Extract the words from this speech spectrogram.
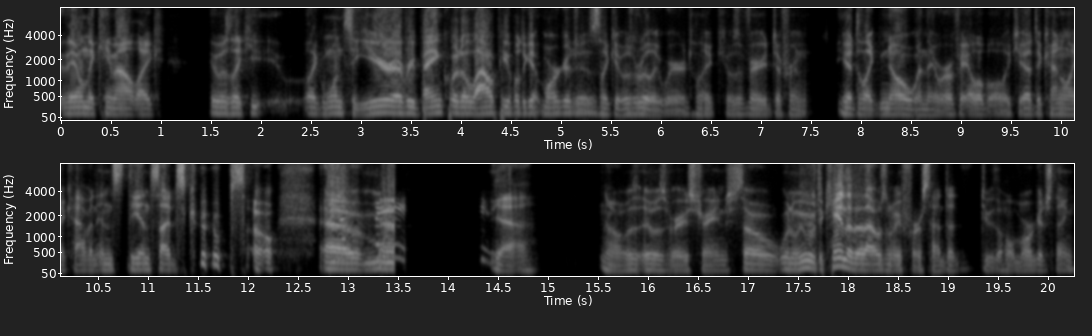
they only came out like it was like like once a year, every bank would allow people to get mortgages. Like it was really weird. Like it was a very different you had to like know when they were available. Like you had to kind of like have an in, the inside scoop. So, um, yeah. No, it was it was very strange. So when we moved to Canada, that was when we first had to do the whole mortgage thing.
